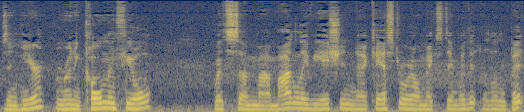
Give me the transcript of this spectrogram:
It's in here. I'm running Coleman fuel with some uh, model aviation uh, castor oil mixed in with it a little bit.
